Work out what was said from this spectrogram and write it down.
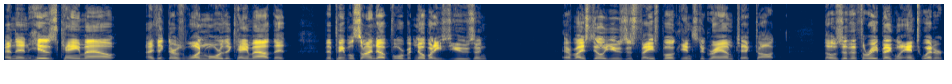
and then his came out. I think there was one more that came out that that people signed up for, but nobody's using. Everybody still uses Facebook, Instagram, TikTok. Those are the three big ones, and Twitter.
